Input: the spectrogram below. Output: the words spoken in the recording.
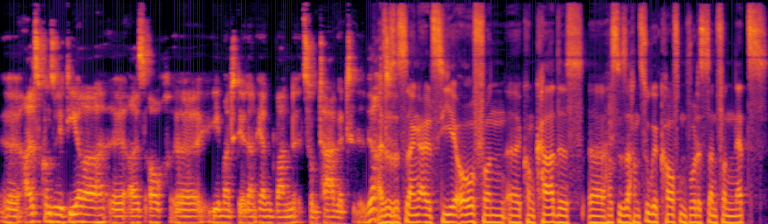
äh, als Konsolidierer, äh, als auch äh, jemand, der dann irgendwann zum Target wird. Also sozusagen als CEO von äh, Concardis äh, hast du Sachen zugekauft und wurdest dann von Netz,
